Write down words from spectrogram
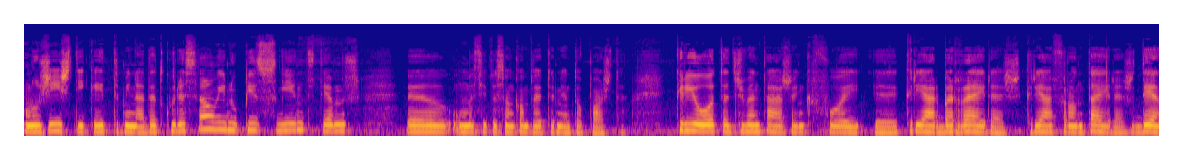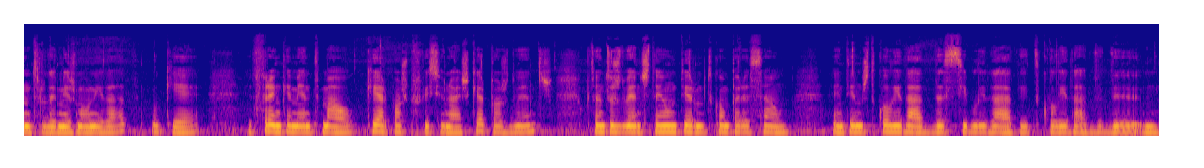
logística e determinada decoração, e no piso seguinte temos uh, uma situação completamente oposta. Criou outra desvantagem que foi uh, criar barreiras, criar fronteiras dentro da mesma unidade, o que é francamente mau, quer para os profissionais, quer para os doentes. Portanto, os doentes têm um termo de comparação em termos de qualidade de acessibilidade e de qualidade de.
